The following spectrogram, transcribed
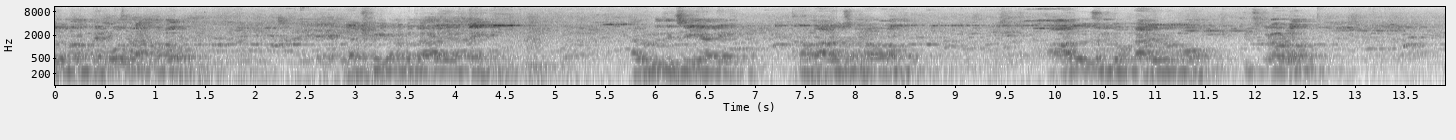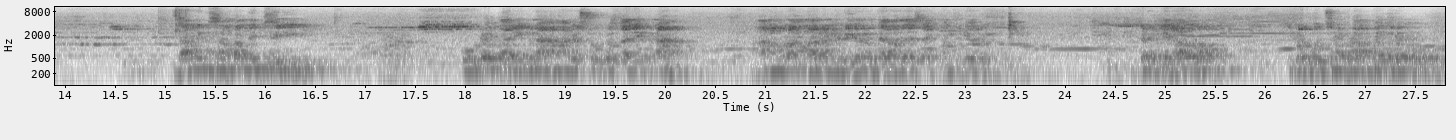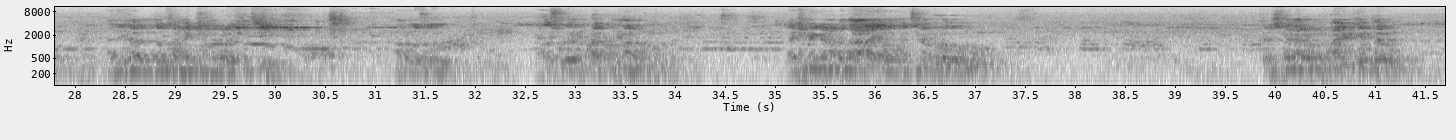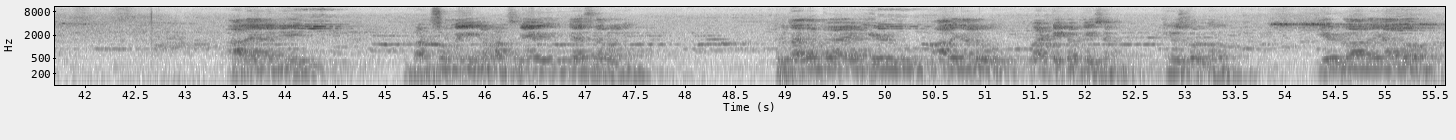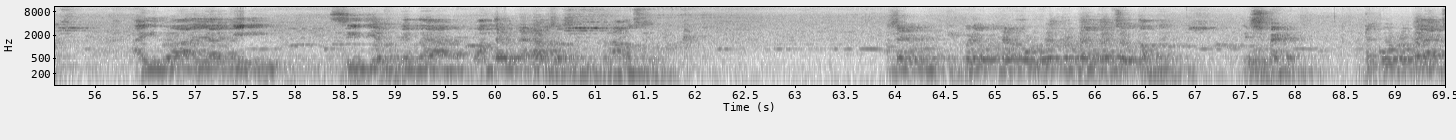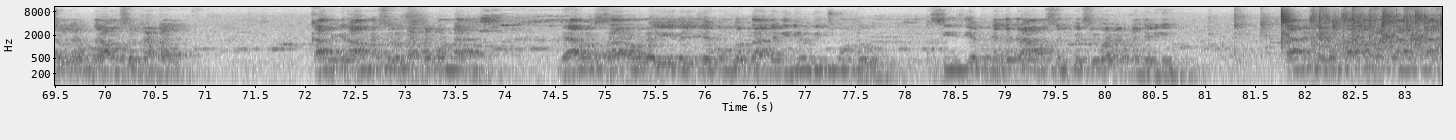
ఈరోజు మనం వెంగోల గ్రామంలో లక్ష్మీ గణపతి ఆలయాన్ని అభివృద్ధి చేయాలి అన్న ఆలోచన రావడం ఆ ఆలోచనకు ఒక కార్యరూపం తీసుకురావడం దానికి సంబంధించి ఒకటో తారీఖున ఆగస్టు ఒకటో తారీఖున ఆనం రామనారాయణ రెడ్డి గారు దేవాదాయ శాఖ మంత్రి గారు ఇక్కడికి రావడం ఇక్కడ వచ్చినప్పుడు అంపతిలో అధికారులతో సమీక్ష నిర్వహించి ఆ రోజు వాసు గారు కూడా ఉన్నారు లక్ష్మీ గణపతి ఆలయం వచ్చినప్పుడు కృష్ణ గారు పాయింట్ చెప్పారు. ఆలయానికి ఫండ్స్ ఉన్నాయి ఆ ఫండ్స్ని ఏ విధంగా చేస్తారు అని. ఇప్పుడు దాదాపుగా ఏడు ఆలయాలు వాటి టేకప్ చేశాం నియోజకవర్గంలో. ఏడు ఆలయాల్లో ఐదు ఆలయాలకి సీజీఎఫ్ కింద వంతాడు కట్టాల్సి వస్తుంది. గ్రామస్తులు అంటే ఇప్పుడు ఇక్కడ మూడు కోట్ల రూపాయలు ఖర్చు అవుతుంది. ఎస్టిమేట్ అంటే కోటి రూపాయలు యాక్చువల్గా గ్రామస్తులు కట్టాలి. కానీ గ్రామస్తులు కట్టకుండా దేవస్థానంలో ఏదైతే ఉందో దాన్ని వినియోగించుకుంటూ సీజీఎఫ్ కింద గ్రామస్తులకు వెసులుబాటు ఇవ్వడం జరిగింది. కానీ నిబంధనల ప్రకారంగా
